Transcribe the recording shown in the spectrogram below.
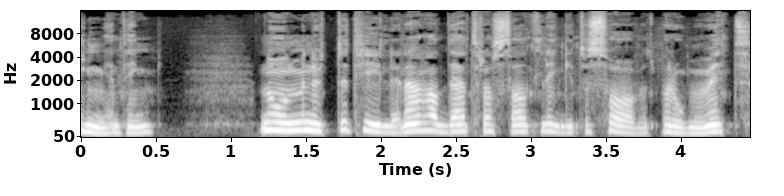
ingenting. Noen minutter tidligere hadde jeg tross alt ligget og sovet på rommet mitt.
